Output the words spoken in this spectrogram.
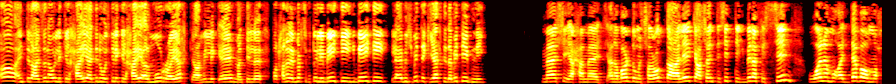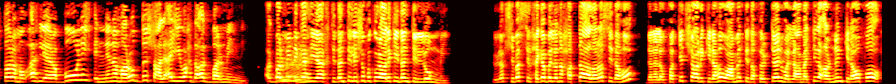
آه أنت اللي عايزاني أقول لك الحقيقة دي أنا قلت لك الحقيقة المرة يا أختي أعمل لك إيه؟ ما أنت اللي فرحانة بنفسك بتقولي بيتي بيتي. لا مش بيتك يا أختي ده بيت ابني. ماشي يا حماتي أنا برضو مش هرد عليك عشان أنت ست كبيرة في السن وأنا مؤدبة ومحترمة وأهلي ربوني ان أنا ما ردش على أي واحدة أكبر مني. أكبر منك إيه يا أختي؟ ده أنت اللي شوفك يقول عليكي ده أنت اللي أمي. لولاكش بس الحجاب اللي أنا حطاه على رأسي ده أهو ده أنا لو فكيت شعري كده أهو وعملت ضفيرتين ولا عملت لي قرنين كده أهو فوق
